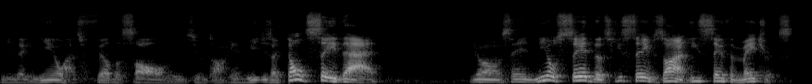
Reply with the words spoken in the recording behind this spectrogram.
And he's like, Neo has failed us all. He's talking. He's like, don't say that. You know what I'm saying? Neo saved this. He saved Zion. He saved the Matrix.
